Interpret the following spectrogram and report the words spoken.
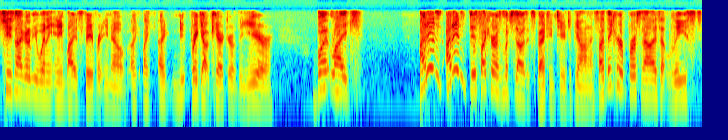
She's not going to be winning anybody's favorite, you know, like like like new breakout character of the year, but like I didn't I didn't dislike her as much as I was expecting to. To be honest, I think her personality is at least,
